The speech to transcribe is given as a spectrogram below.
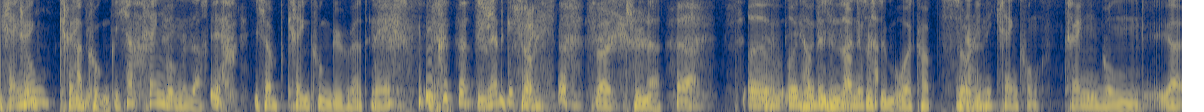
Kränkung? Kränk- Kränkung. Hab, ich habe Kränkung gesagt. Ja, ich habe Kränkung gehört. Nee, die hat gekränkt. das war schöner. Ja. Ja, Ähm, und- ich habe und einen Lapsus im Ohr gehabt. Sorry. Nein, die Kränkung. Kränkung. ja,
